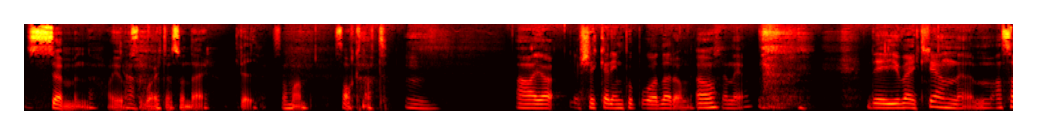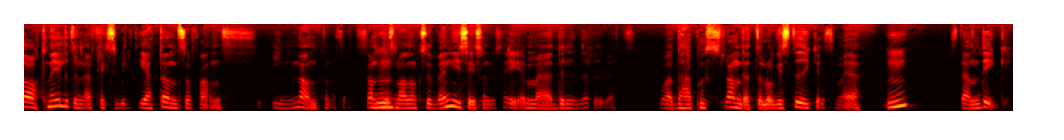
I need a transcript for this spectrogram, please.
Sömn har ju också ja. varit en sån där grej som man saknat. Mm. Ja, jag, jag checkar in på båda dem, ja. känner jag. Det är ju verkligen, man saknar ju lite den här flexibiliteten som fanns innan på något sätt. Samtidigt mm. som man också vänjer sig, som du säger, med det nya livet. Och det här pusslandet och logistiken som är mm. ständig.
